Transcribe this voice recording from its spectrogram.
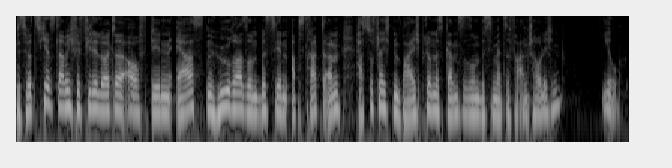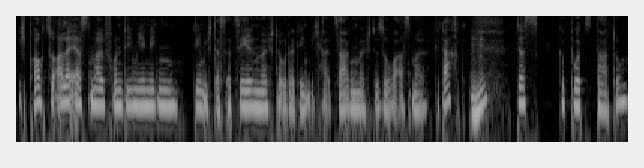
das hört sich jetzt, glaube ich, für viele Leute auf den ersten Hörer so ein bisschen abstrakt an. Hast du vielleicht ein Beispiel, um das Ganze so ein bisschen mehr zu veranschaulichen? Jo, ich brauche zuallererst mal von demjenigen, dem ich das erzählen möchte oder dem ich halt sagen möchte, so war es mal gedacht, Mhm. das Geburtsdatum,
